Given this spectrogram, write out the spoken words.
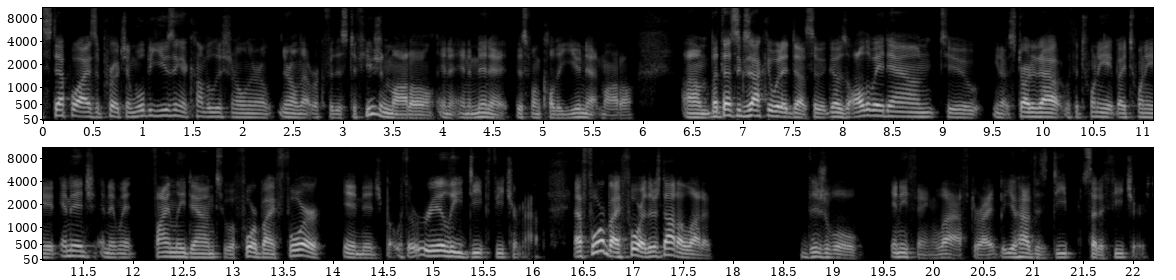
stepwise approach, and we'll be using a convolutional neural, neural network for this diffusion model in in a minute, this one called a UNet model. Um, but that's exactly what it does. So it goes all the way down to, you know, started out with a 28 by 28 image and it went finally down to a four by four image, but with a really deep feature map. At four by four, there's not a lot of visual anything left, right? But you have this deep set of features.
